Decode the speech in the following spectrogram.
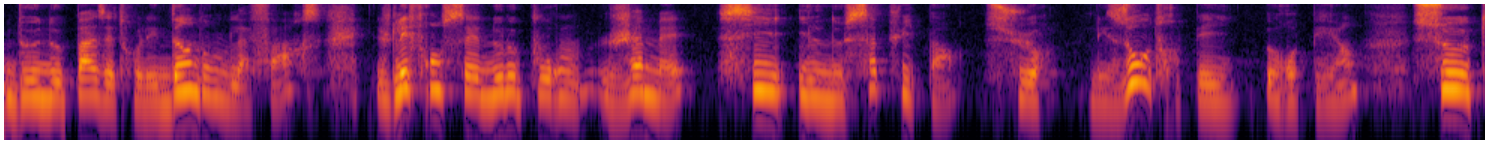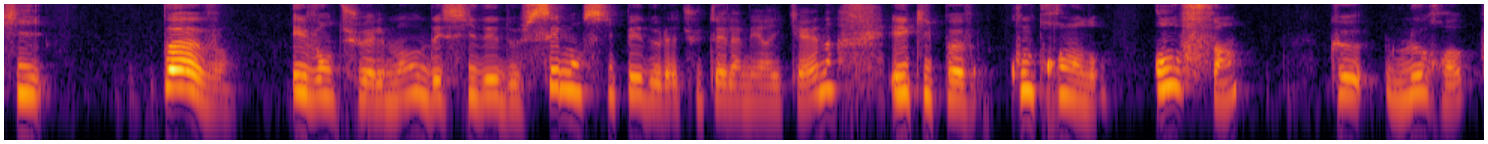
de ne pas être les dindons de la farce. Les Français ne le pourront jamais s'ils ne s'appuient pas sur les autres pays européens, ceux qui peuvent éventuellement décider de s'émanciper de la tutelle américaine et qui peuvent comprendre enfin que l'Europe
